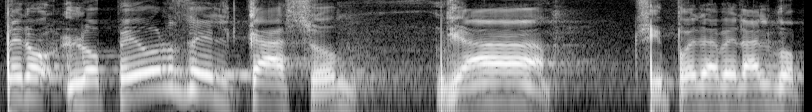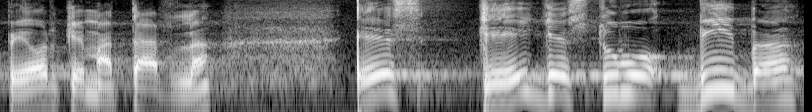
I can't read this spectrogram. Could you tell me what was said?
Pero lo peor del caso, ya si puede haber algo peor que matarla, es que ella estuvo viva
